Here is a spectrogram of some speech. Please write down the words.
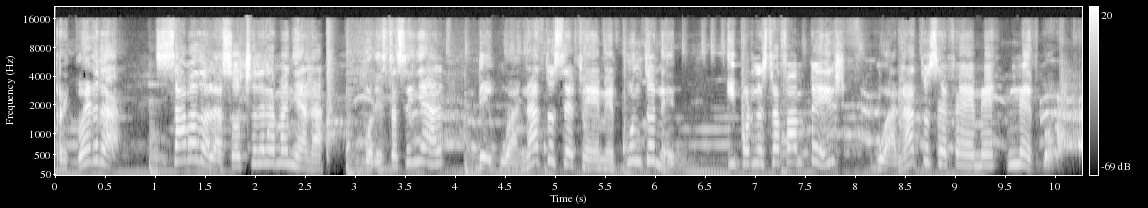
Recuerda, sábado a las 8 de la mañana, por esta señal de guanatosfm.net y por nuestra fanpage Guanatos FM Network.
